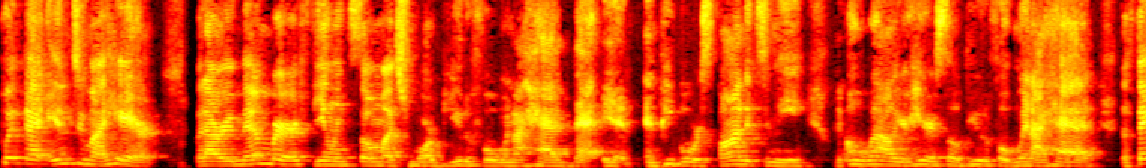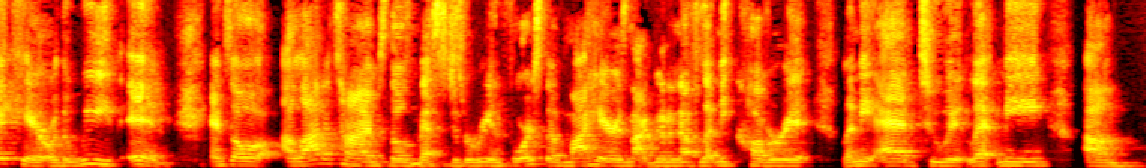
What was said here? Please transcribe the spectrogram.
put that into my hair. But I remember feeling so much more beautiful when I had that in, and people responded to me like, "Oh wow, your hair is so beautiful." When I had the fake hair or the weave in, and so a lot of times those messages were reinforced of my hair is not good enough. Let me cover it. Let me add to it. Let me um,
